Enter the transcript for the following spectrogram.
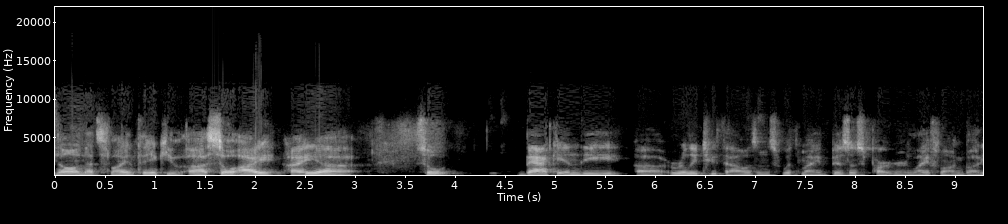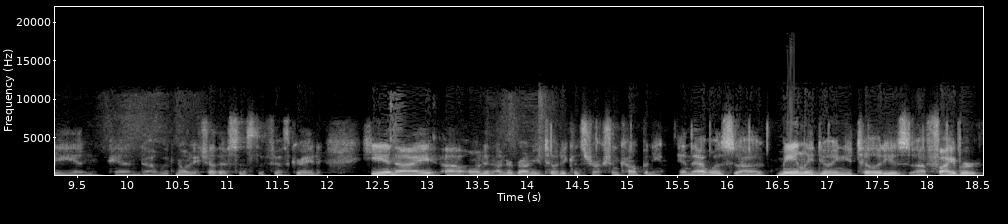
No, and that's fine. Thank you. Uh, so I I uh, so back in the uh, early 2000s with my business partner, lifelong buddy, and and uh, we've known each other since the fifth grade. He and I uh, owned an underground utility construction company, and that was uh, mainly doing utilities, uh, fiber,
